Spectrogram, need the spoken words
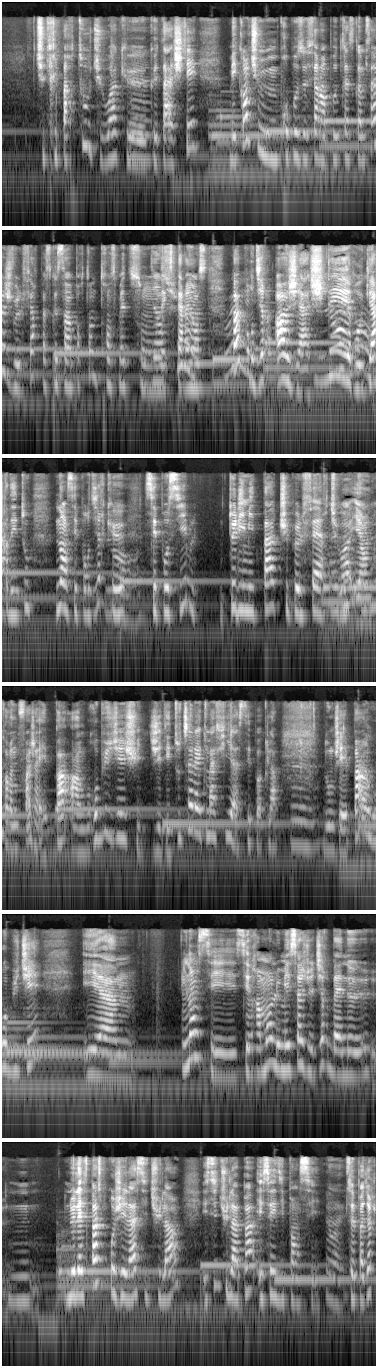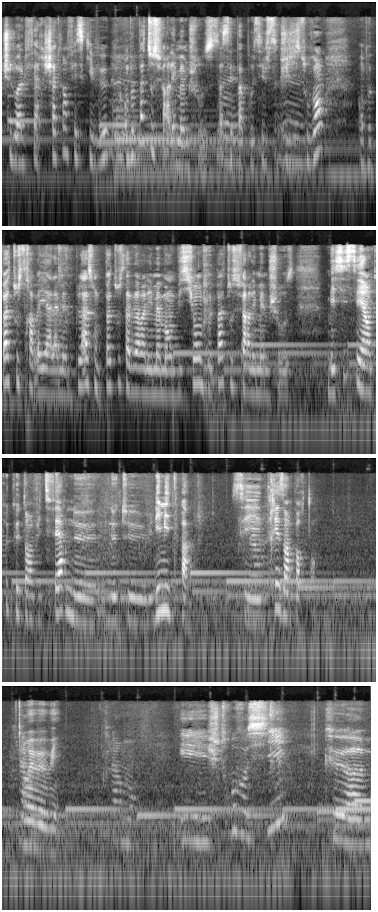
tu cries partout, tu vois, que, que tu as acheté. Mais quand tu me proposes de faire un podcast comme ça, je veux le faire parce que c'est important de transmettre son Bien expérience. Oui. Pas pour dire, ah, j'ai acheté, Non, regarde et tout. Non, c'est pour dire que c'est possible. Te limite pas, tu peux le faire, tu vois. Et encore une fois, j'avais pas un gros budget. J'étais toute seule avec ma fille à cette époque-là. Mm. Donc j'avais pas un gros budget. Et euh, non, c'est c'est vraiment le message de dire ben, ne, ne laisse pas ce projet-là si tu l'as. Et si tu l'as pas, essaye d'y penser. Ouais. Ça veut pas dire que tu dois le faire. Chacun fait ce qu'il veut. On peut pas tous faire les mêmes choses. Ça, c'est pas possible. C'est ce que je dis souvent. On peut pas tous travailler à la même place. On peut pas tous avoir les mêmes ambitions. On peut pas tous faire les mêmes choses. Mais si c'est un truc que tu as envie de faire, ne, ne te limite pas. C'est très important. Oui, oui, oui. Clairement. Et je trouve aussi que. euh,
